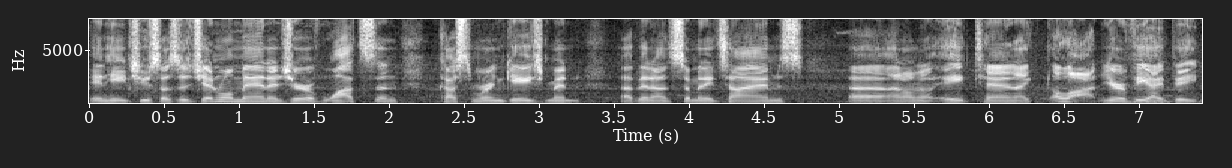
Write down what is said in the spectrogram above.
Inhi Cho Suh, the General Manager of Watson Customer Engagement. I've been on so many times, uh, I don't know, eight, ten, I, a lot. You're a VIP.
